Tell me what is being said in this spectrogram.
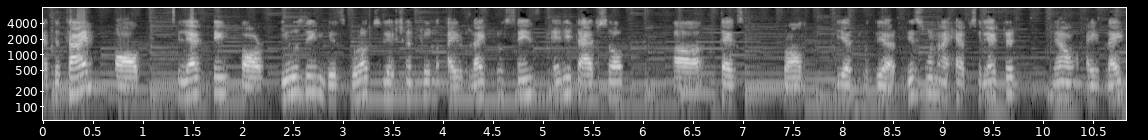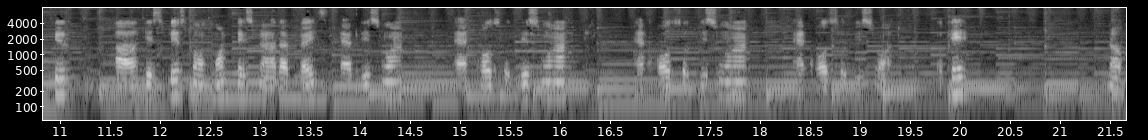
at the time of selecting or using this group selection tool I would like to change any types of uh, text from here to there. This one I have selected. Now I would like to uh, displace from one place to another place. And this one and also this one and also this one and also this one. Okay? Now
